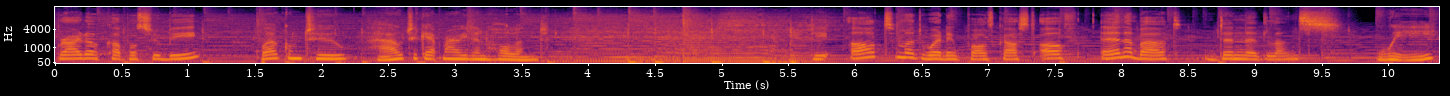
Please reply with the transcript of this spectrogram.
bridal couples to be. Welcome to How to Get Married in Holland. The ultimate wedding podcast of and about the Netherlands. We,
